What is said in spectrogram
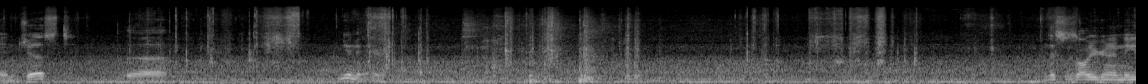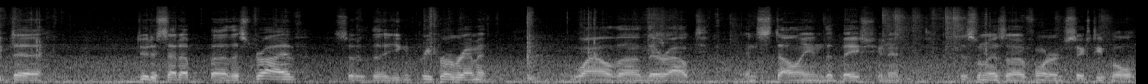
and just the unit here. This is all you're going to need to do to set up uh, this drive so that you can pre-program it while uh, they're out installing the base unit. This one is a 460 volt.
